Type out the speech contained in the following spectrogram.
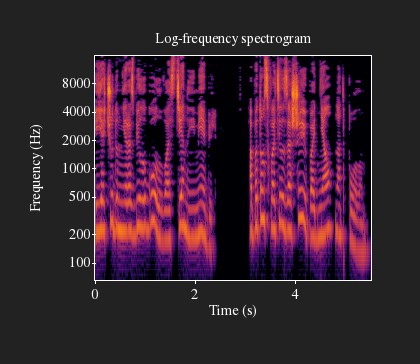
и я чудом не разбила голову о стены и мебель а потом схватил за шею и поднял над полом.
